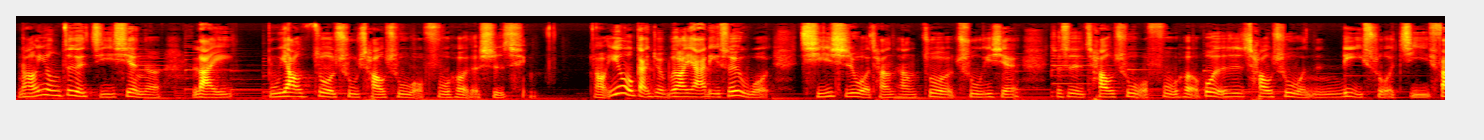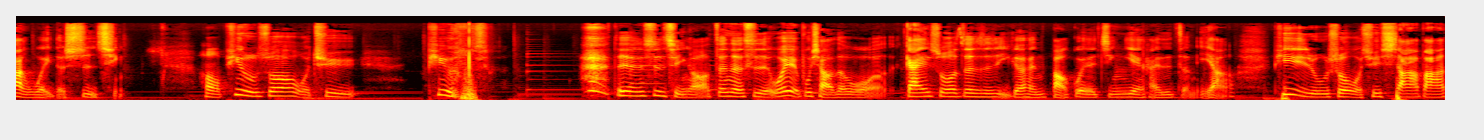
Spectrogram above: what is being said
然后用这个极限呢，来不要做出超出我负荷的事情。哦，因为我感觉不到压力，所以我其实我常常做出一些就是超出我负荷，或者是超出我能力所及范围的事情。好，譬如说我去，譬如 这件事情哦，真的是我也不晓得我该说这是一个很宝贵的经验还是怎么样。譬如说我去沙巴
